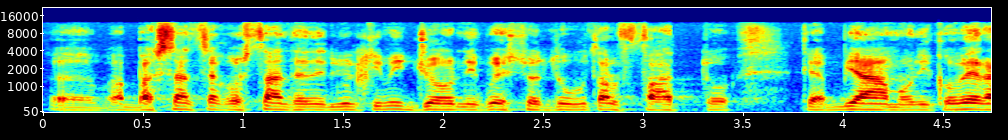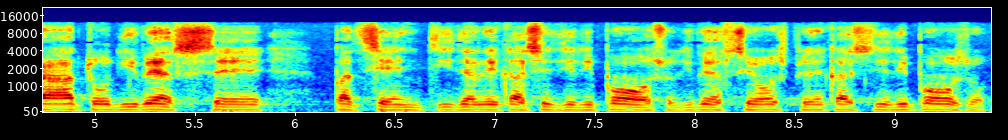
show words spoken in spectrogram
eh, abbastanza costante negli ultimi giorni, questo è dovuto al fatto che abbiamo ricoverato diverse pazienti delle case di riposo, diversi ospiti delle case di riposo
